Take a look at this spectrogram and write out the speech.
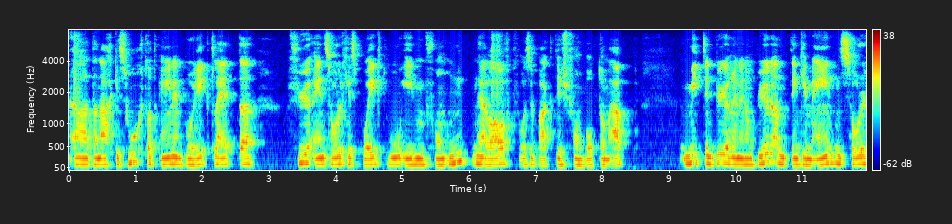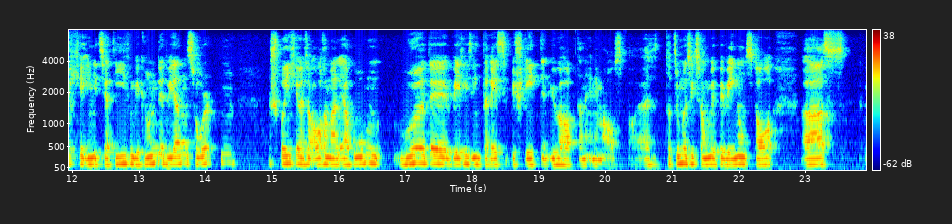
äh, danach gesucht hat, einen Projektleiter für ein solches Projekt, wo eben von unten herauf, also praktisch von bottom-up, mit den Bürgerinnen und Bürgern, den Gemeinden solche Initiativen gegründet werden sollten, sprich also auch einmal erhoben wurde, welches Interesse besteht denn überhaupt an einem Ausbau. Also dazu muss ich sagen, wir bewegen uns da äh,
